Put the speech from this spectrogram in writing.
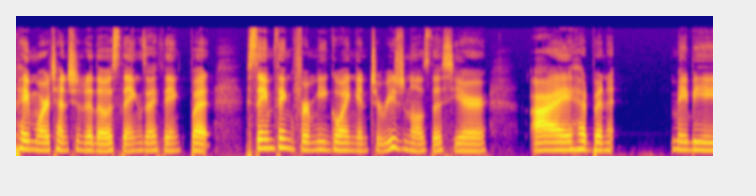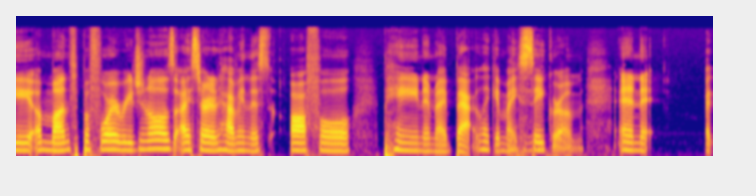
pay more attention to those things, I think. But same thing for me going into regionals this year. I had been maybe a month before regionals, I started having this awful pain in my back, like in my Mhm. sacrum. And I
